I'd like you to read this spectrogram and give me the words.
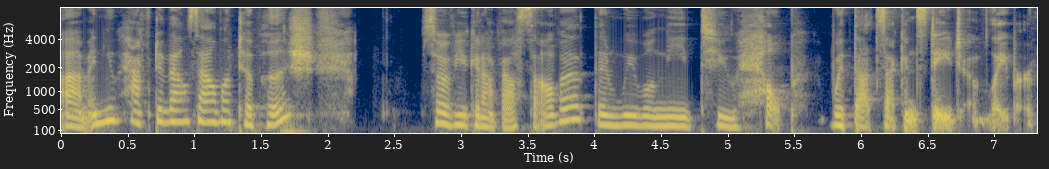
um, and you have to Valsalva to push. So if you cannot Valsalva, then we will need to help with that second stage of labor.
